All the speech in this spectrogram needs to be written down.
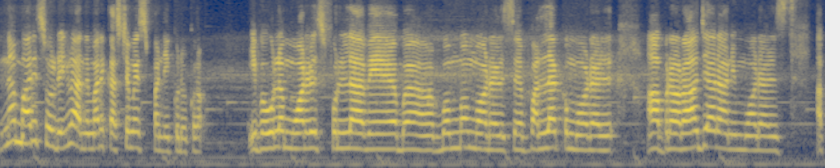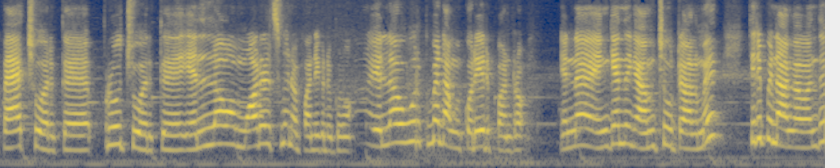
என்ன மாதிரி சொல்கிறீங்களோ அந்த மாதிரி கஸ்டமைஸ் பண்ணி கொடுக்குறோம். இப்போ உள்ள மாடல்ஸ் ஃபுல்லாகவே பொம்மை மாடல்ஸ் பல்லக்கு மாடல் அப்புறம் ராஜாராணி models patch work brooch work எல்லா மாடல்ஸுமே நம்ம பண்ணி கொடுக்குறோம் எல்லா ஊருக்குமே நாங்கள் கொரியர் பண்ணுறோம் என்ன எங்கேருந்து இங்கே அமுச்சு விட்டாலுமே திருப்பி நாங்கள் வந்து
